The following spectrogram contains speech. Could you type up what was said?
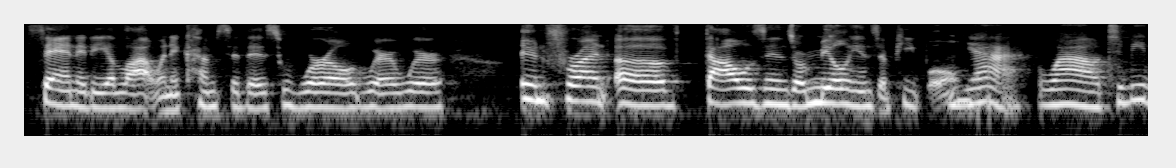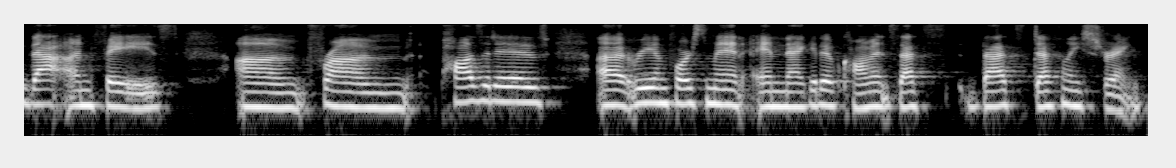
sanity a lot when it comes to this world where we're, in front of thousands or millions of people. Yeah. Wow. To be that unfazed um, from positive uh, reinforcement and negative comments, that's that's definitely strength.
